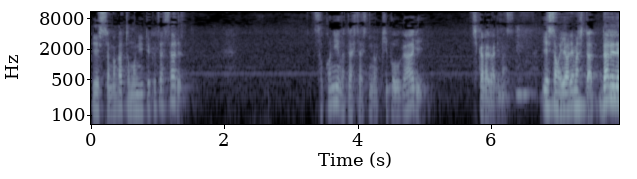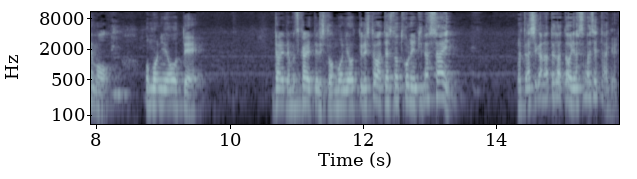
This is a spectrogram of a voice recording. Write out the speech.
イエス様が共にいてくださる。そこに私たちの希望があり力があります。イエス様は言われました。誰でも重荷を負うて誰でも疲れてる人重荷を負ってる人は私のところに来なさい。私があなた方を休ませてあげる。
